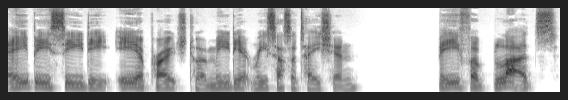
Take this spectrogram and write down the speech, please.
ABCDE approach to immediate resuscitation, B for bloods,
